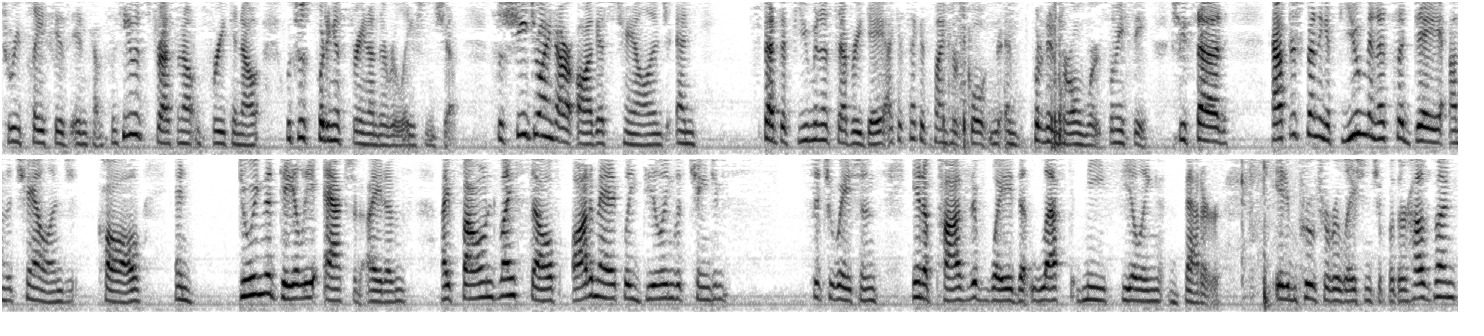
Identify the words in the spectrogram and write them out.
to replace his income. So he was stressing out and freaking out, which was putting a strain on their relationship. So she joined our August challenge and spent a few minutes every day. I guess I could find her quote and, and put it in her own words. Let me see. She said, after spending a few minutes a day on the challenge call and doing the daily action items, I found myself automatically dealing with changing situations in a positive way that left me feeling better. It improved her relationship with her husband,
